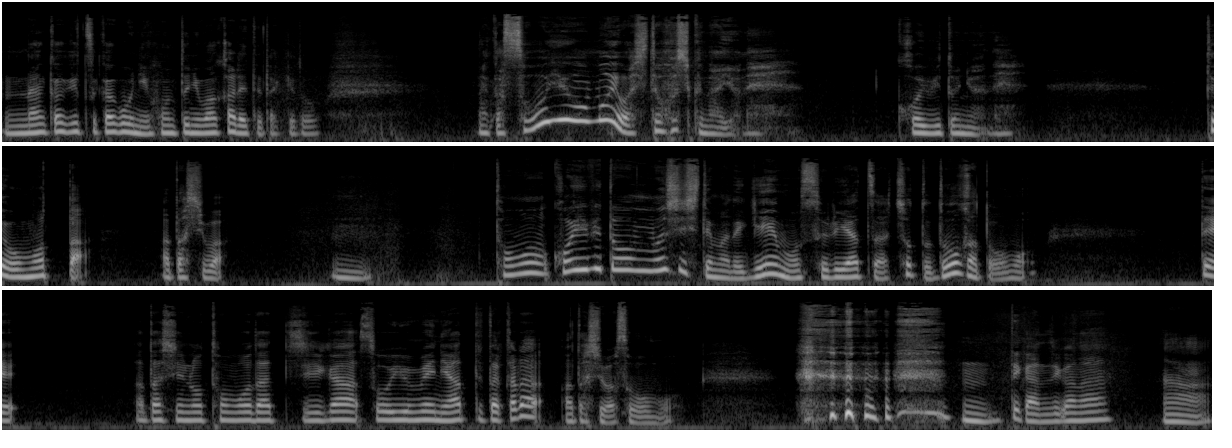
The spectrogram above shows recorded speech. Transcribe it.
何ヶ月か後に本当に別れてたけどなんかそういう思いはしてほしくないよね。恋人にはね。って思った。私は。うん。友恋人を無視してまでゲームをするやつはちょっとどうかと思う。で私の友達がそういう目に遭ってたから私はそう思う。うん。って感じかな。ああ。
